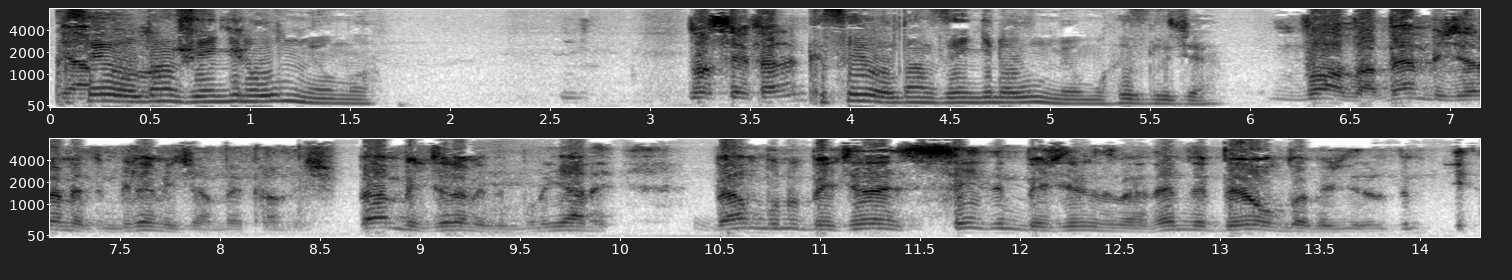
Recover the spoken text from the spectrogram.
Kısa yani yoldan çünkü... zengin olmuyor mu? Nasıl efendim? Kısa yoldan zengin olunmuyor mu hızlıca? Ben beceremedim bilemeyeceğim be kardeşim. Ben beceremedim bunu yani ben bunu becerseydim becerirdim ben. Hem de Beyoğlu'da becerirdim.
